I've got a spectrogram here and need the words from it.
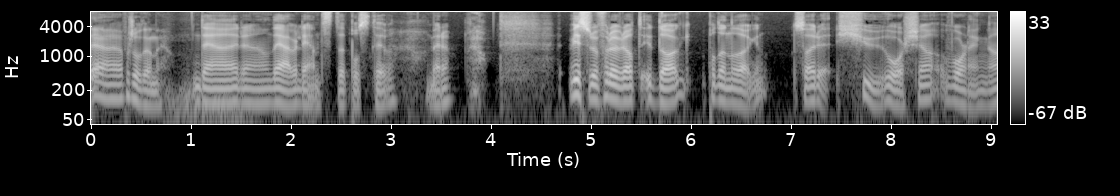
Det er jeg for så vidt enig i. Det er, eh, det er vel det eneste positive med det. Visste du for øvrig at i dag, på denne dagen, så er det 20 år siden Vålerenga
